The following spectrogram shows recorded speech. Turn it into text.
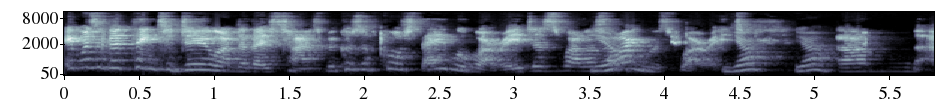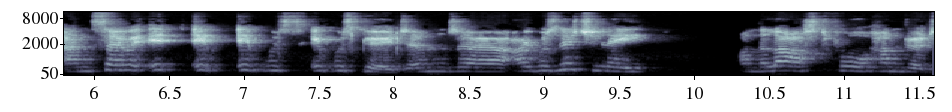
it was a good thing to do under those times because, of course, they were worried as well as Yeah. I was worried. Yeah. Yeah. Um, and so it, it, it was it was good, and uh, I was literally on the last four hundred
